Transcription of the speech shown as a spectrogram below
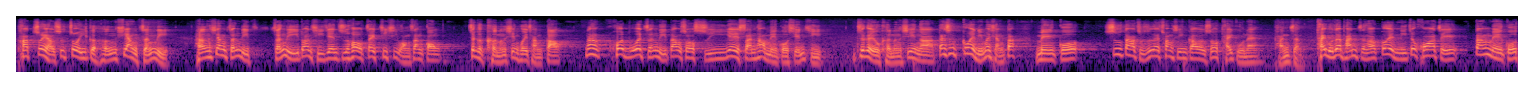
它最好是做一个横向整理，横向整理整理一段时间之后，再继续往上攻，这个可能性非常高。那会不会整理到说十一月三号美国选举，这个有可能性啊？但是各位，你们想到美国四大指数在创新高的时候，台股呢盘整，台股在盘整啊。各位，你就发觉，当美国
